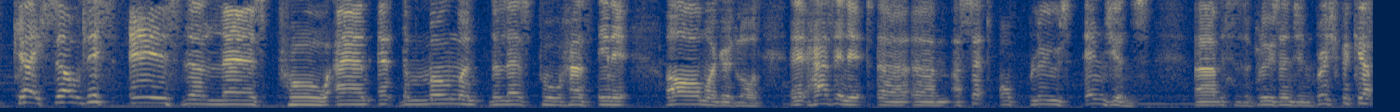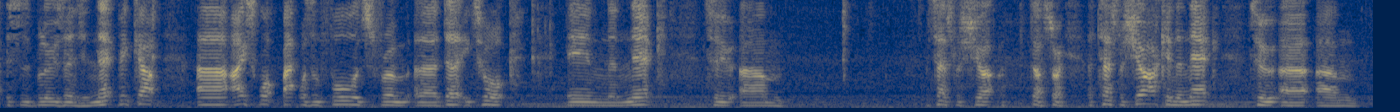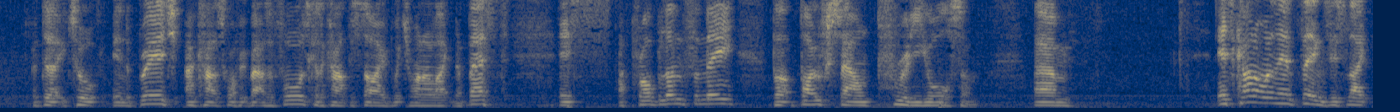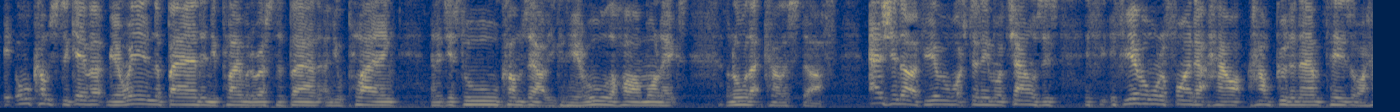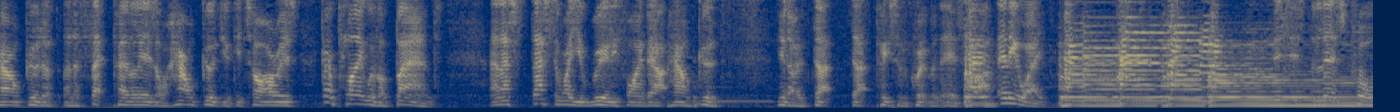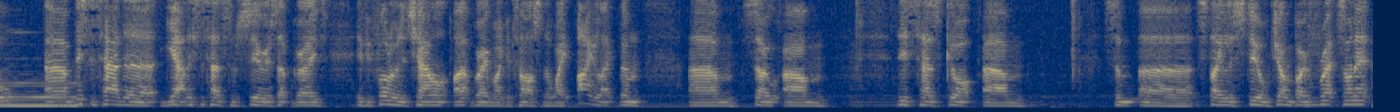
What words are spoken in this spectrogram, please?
Okay, so this is the Les Paul, and at the moment the Les Paul has in it, oh my good lord, it has in it uh, um, a set of blues engines. Uh, this is a blues engine bridge pickup. This is a blues engine neck pickup. Uh, I swap backwards and forwards from uh, Dirty Torque in the neck to um, a Tesla shark, oh, sorry, a Tesla shark in the neck to uh, um, a Dirty Torque in the bridge. I can't swap it backwards and forwards because I can't decide which one I like the best. It's a problem for me, but both sound pretty awesome. Um, it's kind of one of them things. It's like it all comes together. You know, when you're in the band and you're playing with the rest of the band and you're playing, and it just all comes out. You can hear all the harmonics and all that kind of stuff as you know, if you ever watched any of my channels, is if, if you ever want to find out how, how good an amp is or how good a, an effect pedal is or how good your guitar is, go play with a band. and that's that's the way you really find out how good, you know, that that piece of equipment is. But anyway, this is the Les Paul. Um, this has had uh, yeah, this has had some serious upgrades. If you're following the channel, I upgrade my guitars to the way I like them. Um, so um, this has got um, some uh, stainless steel jumbo frets on it,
